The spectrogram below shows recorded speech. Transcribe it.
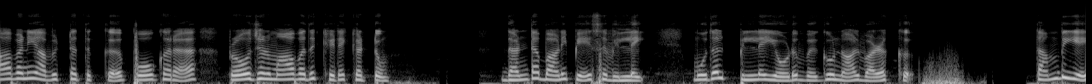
ஆவணி அவிட்டத்துக்கு போகிற புரோஜனமாவது கிடைக்கட்டும். தண்டபாணி பேசவில்லை. முதல் பிள்ளையோடு வெகு நாள் வழக்கு. தம்பியை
